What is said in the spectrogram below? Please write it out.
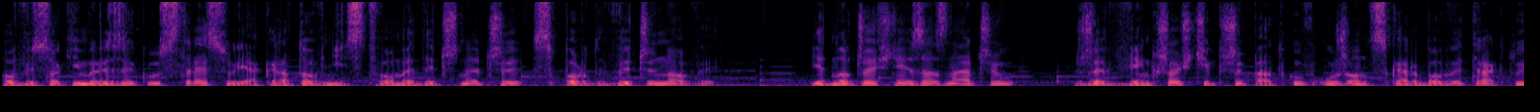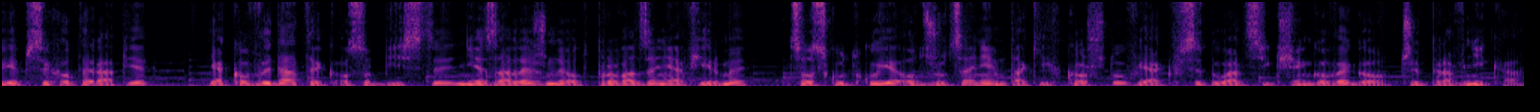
o wysokim ryzyku stresu, jak ratownictwo medyczne czy sport wyczynowy. Jednocześnie zaznaczył, że w większości przypadków Urząd Skarbowy traktuje psychoterapię jako wydatek osobisty, niezależny od prowadzenia firmy, co skutkuje odrzuceniem takich kosztów, jak w sytuacji księgowego czy prawnika.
